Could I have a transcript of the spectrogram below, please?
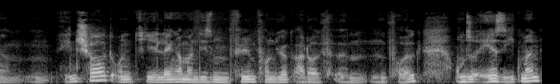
ähm, hinschaut und je länger man diesem Film von Jörg Adolf ähm, folgt, umso eher sieht man,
